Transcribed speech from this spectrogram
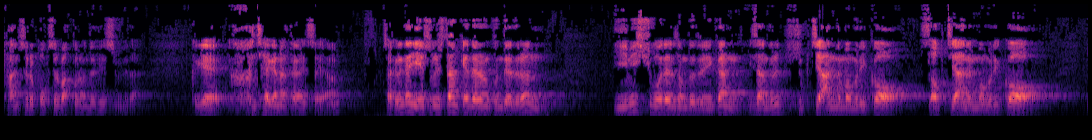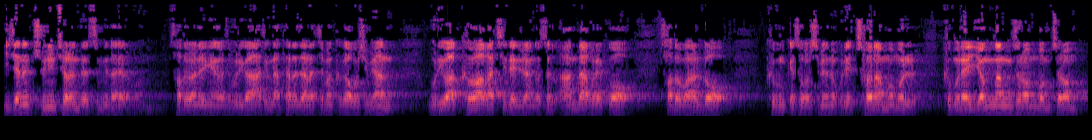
단수를 복수로 바꾸는 데도 있습니다. 그게 큰 차이가 날 때가 있어요. 자, 그러니까 예수 그리스도 함께 내려오는 군대들은 이미 휴고된 성도들이니까 이 사람들은 죽지 않는 몸을 입고 썩지 않은 몸을 입고 이제는 주님처럼 됐습니다, 여러분. 사도요한의 얘기해서 우리가 아직 나타나지 않았지만 그가 오시면 우리와 그와 같이 되리라는 것을 안다 그랬고 사도 바울도 그분께서 오시면 우리의 천한 몸을 그분의 영광스러운 몸처럼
